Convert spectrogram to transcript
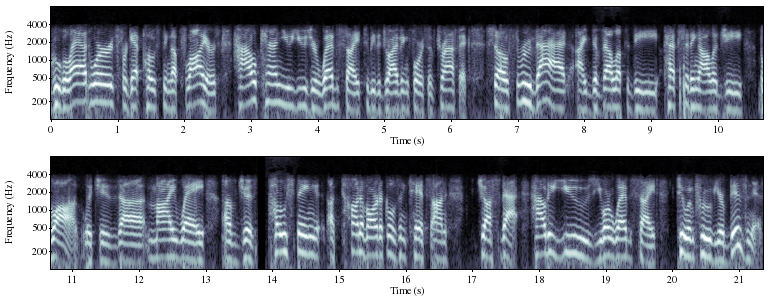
Google AdWords, forget posting up flyers. How can you use your website to be the driving force of traffic? So through that, I developed the Pet Sittingology blog, which is uh, my way of just posting a ton of articles and tips on just that how to use your website to improve your business.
